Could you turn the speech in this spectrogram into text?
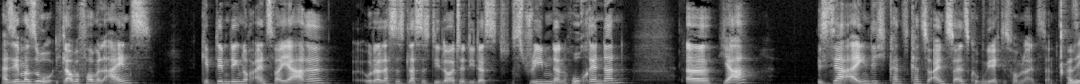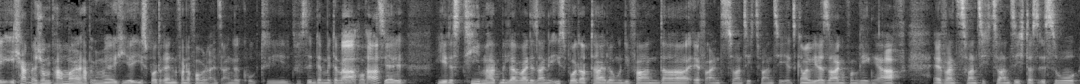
Also ich sag mal so, ich glaube Formel 1 gibt dem Ding noch ein, zwei Jahre oder lass es, lass es die Leute, die das streamen, dann hochrendern. Äh, ja, ist ja eigentlich, kannst, kannst du eins zu eins gucken, wie echtes Formel 1 dann. Also ich, ich habe mir schon ein paar Mal, habe ich mir hier E-Sport-Rennen von der Formel 1 angeguckt. Die sind ja mittlerweile auch Aha. offiziell. Jedes Team hat mittlerweile seine E-Sport-Abteilung und die fahren da F1 2020. Jetzt kann man wieder sagen von wegen, ja, F1 2020, das ist so,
